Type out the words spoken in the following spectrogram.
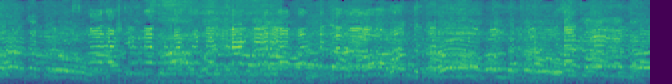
स्कॉलरशिप में परसेंटेज क्राइटेरिया बंद करो बंद करो बंद करो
